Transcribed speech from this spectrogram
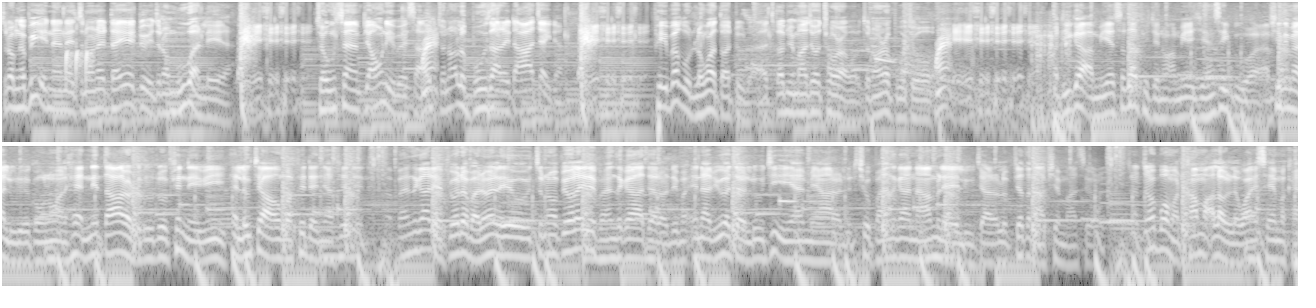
ကျွန်တော်ငပိအနန်းနဲ့ကျွန်တော်နဲ့တိုက်ရိုက်တွေ့ကျွန်တော်မူးပါလဲတာဂျုံဆန်ပြောင်းနေပဲစားကျွန်တော်အဲ့လိုဘိုးစားတွေတအားကြိုက်တာဖေဘက်ကိုလုံးဝသွားတူတာတော်မြန်မာကျော်ချောတာပေါ့ကျွန်တော်တော့ဘိုးကျော်အဓိကအမေရဲ့ဆက်ဆက်ဖြစ်ကျွန်တော်အမေရဲ့ရမ်းစိတ်ပူသွားတာရှိသမျှလူတွေအကုန်လုံးကလည်းဟဲ့နစ်သားကတော့တူတူတူဖြစ်နေပြီဟဲ့လောက်ကြအောင်ပါဖြစ်တယ်ညာဖြစ်တယ်ဘန်းစကားတွေပြောတတ်ပါဒါပေမဲ့လေဟိုကျွန်တော်ပြောလိုက်တဲ့ဘန်းစကားကကြတော့ဒီမှာအင်တာဗျူးကကြတော့လူကြည့်အရမ်းများတော့တချို့ဘန်းစကားနားမလဲလူကြတော့လို့ပြဿနာဖြစ်မှာဆိုတော့ကျွန်တော်ပေါ်မှာတစ်ခါမှအဲ့လောက်လဲဝိုင်းအဆဲမခံ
